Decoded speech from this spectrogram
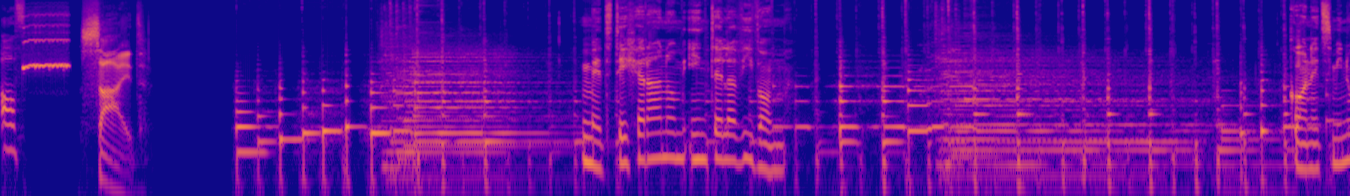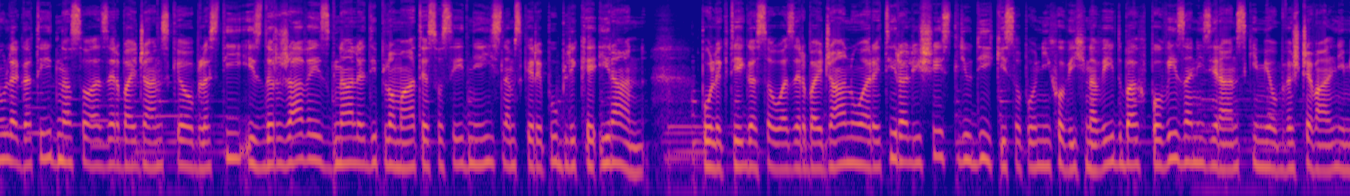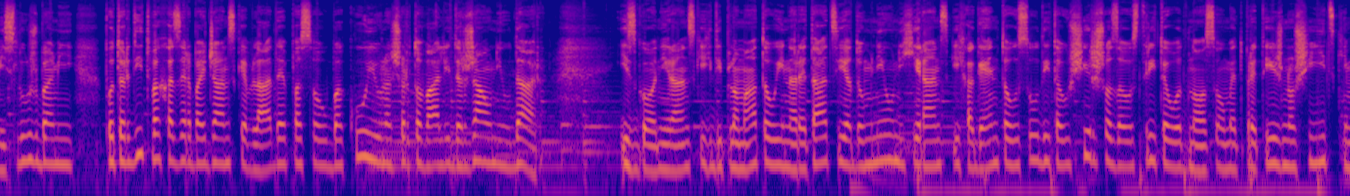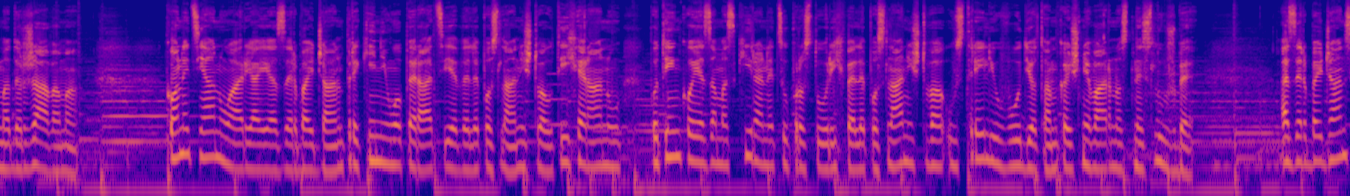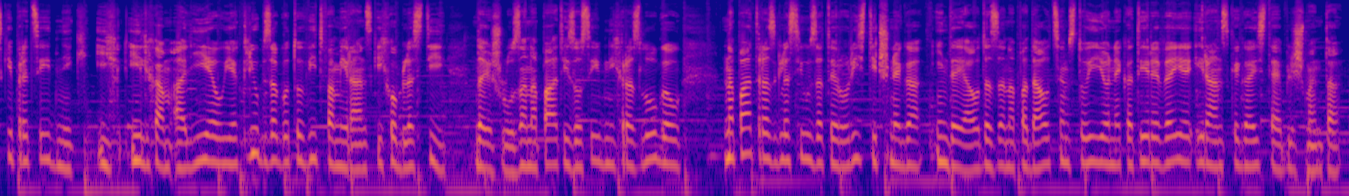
Offside. Med Teheranom in Tel Avivom. Konec minulega tedna so azerbajdžanske oblasti iz države izgnale diplomate sosednje Islamske republike Iran. Poleg tega so v Azerbajdžanu aretirali šest ljudi, ki so po njihovih navedbah povezani z iranskimi obveščevalnimi službami, po trditvah azerbajdžanske vlade pa so v Bakuju načrtovali državni udar. Izgon iranskih diplomatov in aretacija domnevnih iranskih agentov sodita v širšo zaostritev odnosov med pretežno šiitskima državama. Konec januarja je Azerbajdžan prekinil operacije veleposlaništva v Teheranu, potem ko je zamaskiranec v prostorih veleposlaništva ustrelil vodjo tamkajšnje varnostne službe. Azerbajdžanski predsednik Ilham Alijev je kljub zagotovitvam iranskih oblasti, da je šlo za napad iz osebnih razlogov, napad razglasil za terorističnega in dejal, da za napadalcem stojijo nekatere veje iranskega establishmenta.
